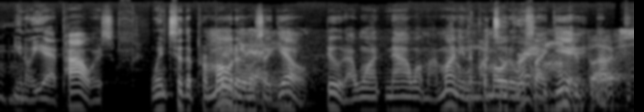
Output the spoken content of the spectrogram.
Mm-hmm. You know, he had powers. Went to the promoter and was like, "Yo, dude, I want now I want my money." And the want my two promoter was like, "Yeah." 100. The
